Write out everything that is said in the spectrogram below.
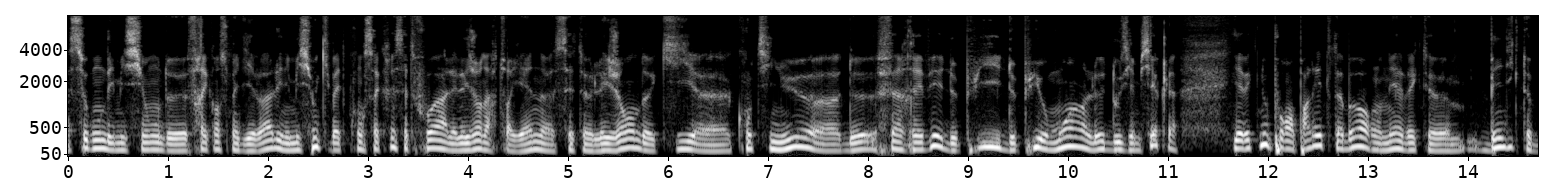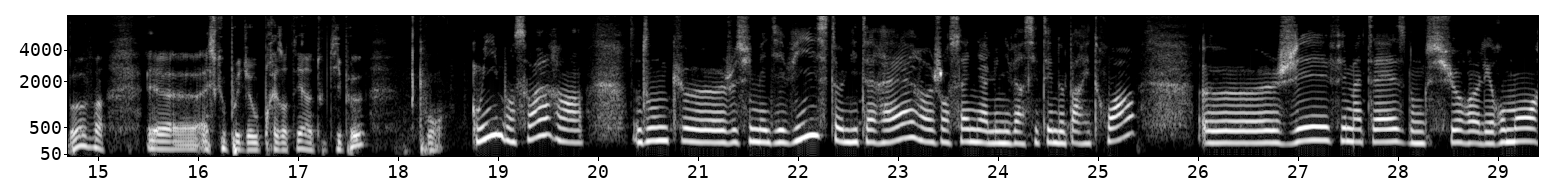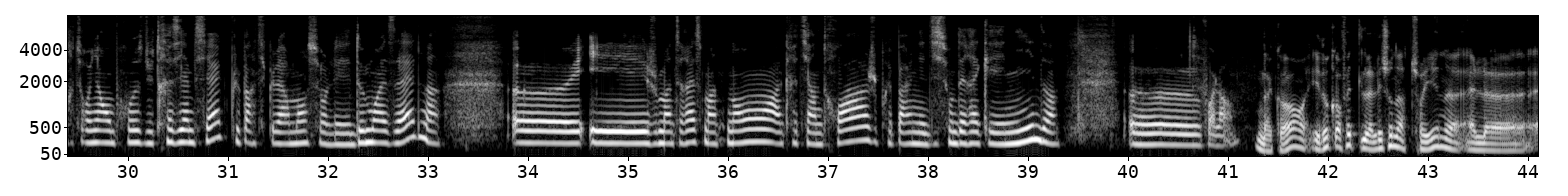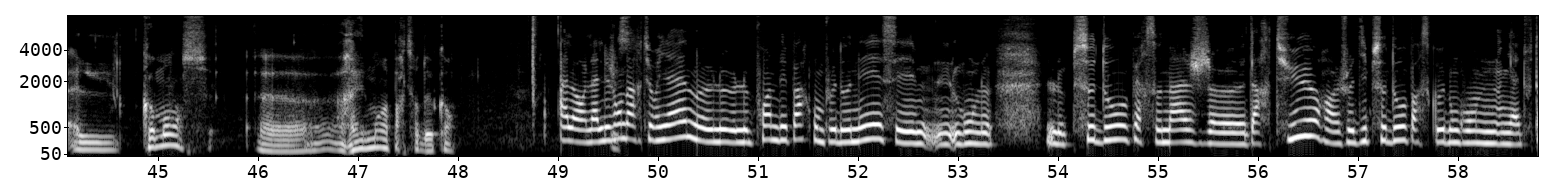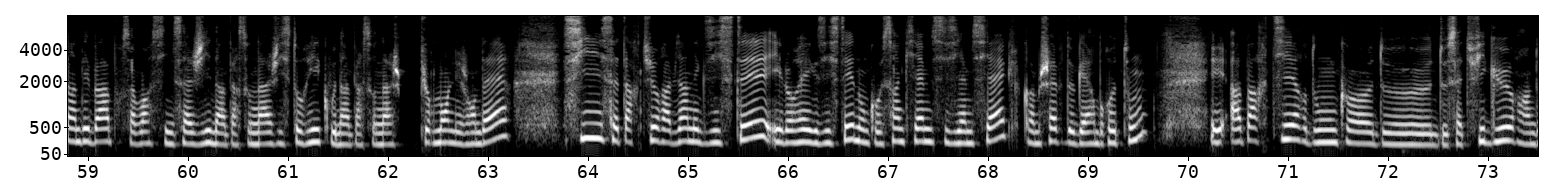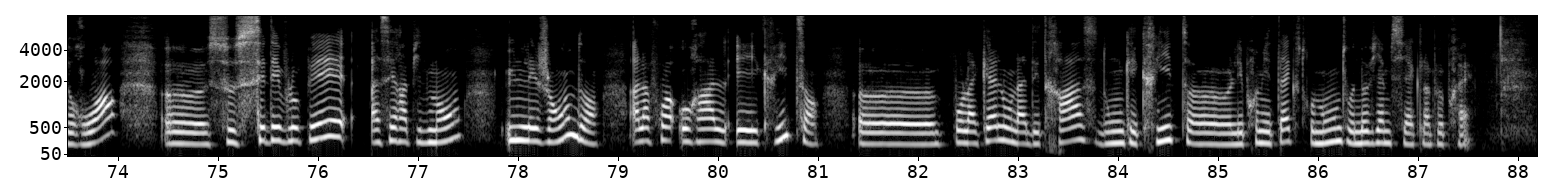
la seconde émission de Fréquence médiévale, une émission qui va être consacrée cette fois à la légende arthurienne, cette légende qui euh, continue euh, de faire rêver depuis, depuis au moins le XIIe siècle. Et avec nous pour en parler, tout d'abord, on est avec euh, Bénédicte Bove. Est-ce que vous pouvez déjà vous présenter un tout petit peu pour oui, bonsoir. Donc, euh, je suis médiéviste, littéraire. J'enseigne à l'université de Paris 3. Euh, j'ai fait ma thèse donc sur les romans arthuriens en prose du XIIIe siècle, plus particulièrement sur les Demoiselles. Euh, et je m'intéresse maintenant à Chrétien de. Je prépare une édition d'Érec et Énide. voilà. D'accord. Et donc, en fait, la légende arthurienne, elle, elle commence réellement à partir de quand? Alors, la légende arthurienne, le, point de départ qu'on peut donner, c'est bon, le, pseudo-personnage euh, d'Arthur. Je dis pseudo parce que donc il y a tout un débat pour savoir s'il s'agit d'un personnage historique ou d'un personnage purement légendaire. Si cet Arthur a bien existé, il aurait existé donc au 5e, 6e siècle comme chef de guerre breton. Et à partir donc euh, de, cette figure hein, de roi, euh, s'est développé assez rapidement une légende, à la fois orale et écrite, euh, pour laquelle on a des traces donc écrites. Euh, les premiers textes remontent au IXe siècle à peu près.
